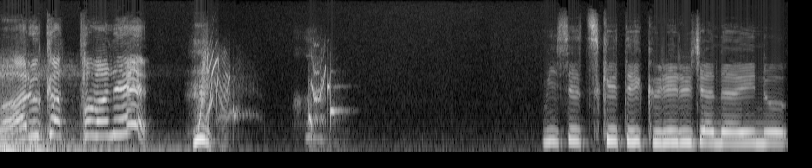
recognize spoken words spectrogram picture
悪かったわね見せつけてくれるじゃないの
